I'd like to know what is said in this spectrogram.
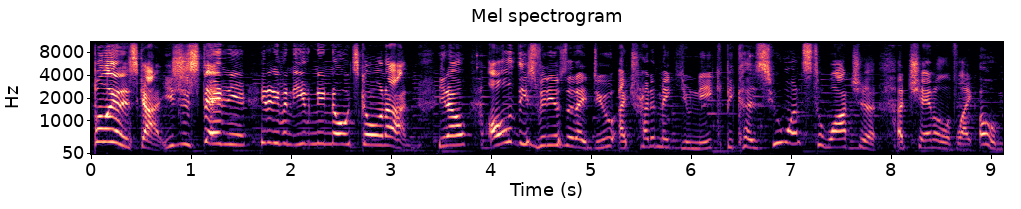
but look at this guy. He's just standing here. He didn't even, even know what's going on. You know, all of these videos that I do, I try to make unique because who wants to watch a, a channel of like, oh,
